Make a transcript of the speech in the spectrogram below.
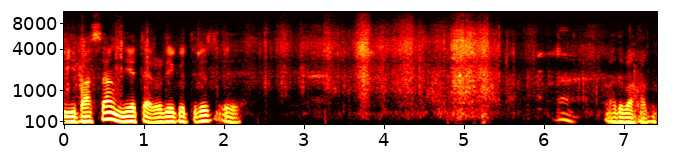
İyi bassan yeter. Oraya götürürüz. Ee. Hadi bakalım.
